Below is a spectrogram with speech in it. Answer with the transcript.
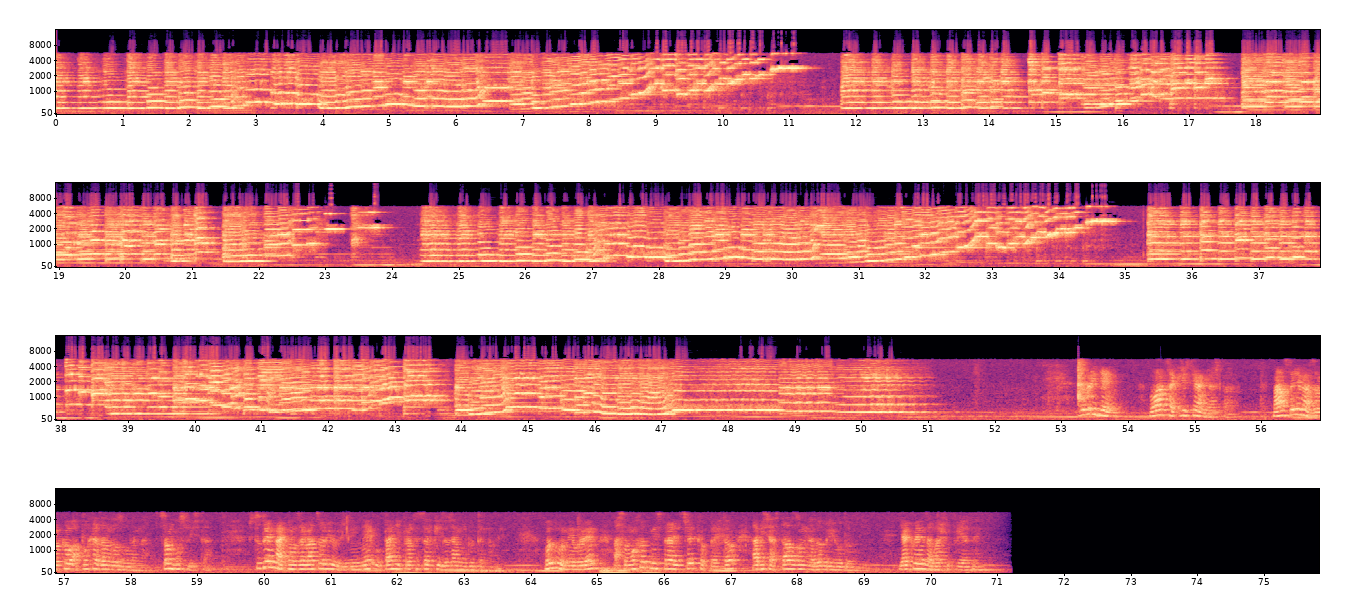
Thank you. Deň, volám sa Kristián Gašpár. Mám 17 rokov a pochádzam zo Zvolena. Som huslista. Študujem na konzervatóriu v Žiline u pani profesorky Zuzany Gutenovej. Hudbu milujem a som ochotný spraviť všetko preto, aby sa stal zo mňa dobrý hudobník. Ďakujem za vašu priazeň.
